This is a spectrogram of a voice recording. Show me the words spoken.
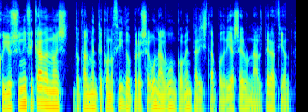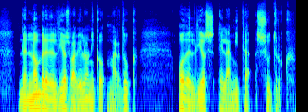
cuyo significado no es totalmente conocido, pero según algún comentarista podría ser una alteración del nombre del dios babilónico Marduk o del dios elamita Sutruk.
